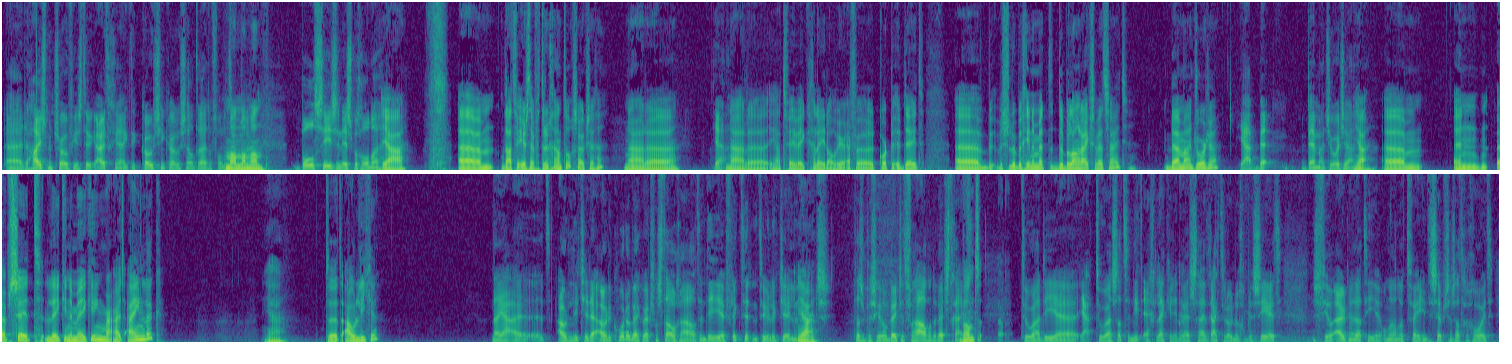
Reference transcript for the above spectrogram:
uh, de Heisman Trophy is natuurlijk uitgereikt. De coaching carousel draait op volle Man, man, man. Bowl season is begonnen. Ja. Um, laten we eerst even teruggaan, toch, zou ik zeggen? Naar, ja. naar ja, twee weken geleden alweer. Even een korte update. we zullen beginnen met de belangrijkste wedstrijd. Bama, Georgia? Ja, Be Bama, Georgia. Ja, um, een upset leek in de making, maar uiteindelijk... Ja, het, het, oude liedje? Nou ja, het oude liedje, de oude quarterback werd van stal gehaald. En die uh, flikte het natuurlijk, Jalen ja. Hurts. Dat is misschien wel een beetje het verhaal van de wedstrijd. Want... Tua, die, uh, ja, Tua zat er niet echt lekker in de wedstrijd, raakte er ook nog geblesseerd. Dus viel uit nadat hij uh, onder andere twee interceptions had gegooid.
